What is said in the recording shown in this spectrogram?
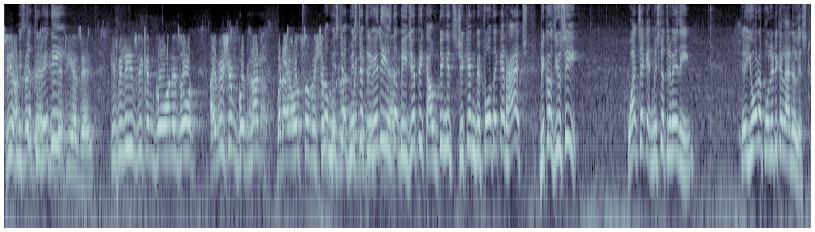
300 Mr. rallies Trivedi- that he has held, he believes he can go on his own. I wish him good luck, but I also wish him No, good Mr. luck when Mr. Trivedi, is the. BJP counting its chicken before they can hatch? Because you see, one second, Mr. Trivedi, you are a political analyst.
